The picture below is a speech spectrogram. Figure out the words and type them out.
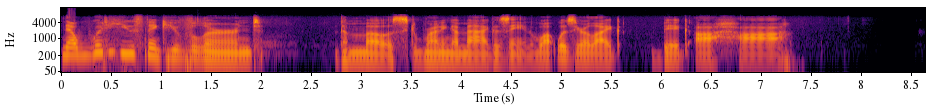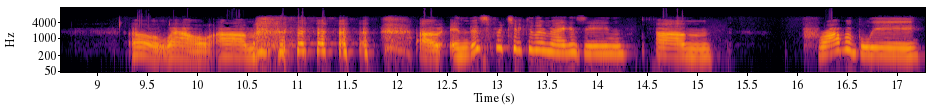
Now, what do you think you've learned the most running a magazine? What was your like big aha? Oh wow! Um, uh, in this particular magazine, um, probably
